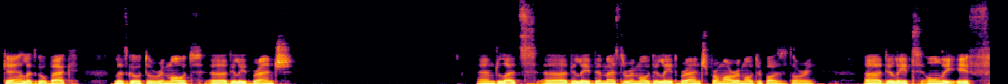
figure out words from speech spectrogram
Okay, let's go back. Let's go to remote uh, delete branch and let's uh, delete the master remote delete branch from our remote repository. Uh, delete only if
